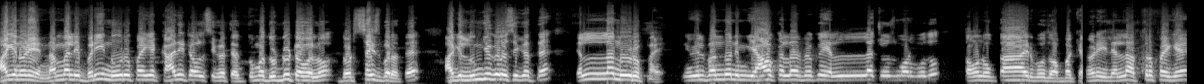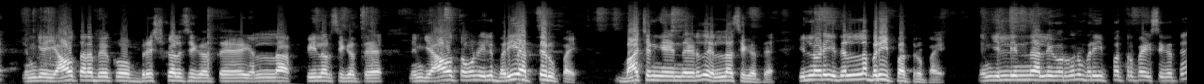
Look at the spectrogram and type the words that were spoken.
ಹಾಗೆ ನೋಡಿ, ನಮ್ಮಲ್ಲಿ ಬರೀ ನೂರು ರೂಪಾಯಿಗೆ ಖಾದಿ ಟವಲ್ ಸಿಗುತ್ತೆ. ತುಂಬಾ ದುಡ್ಡು ಟವಲ್ ದೊಡ್ಡ ಸೈಜ್ ಬರುತ್ತೆ. ಹಾಗೆ ಲುಂಗಿಗಳು ಸಿಗುತ್ತೆ, ಎಲ್ಲ ನೂರು ರೂಪಾಯಿ. ನೀವು ಇಲ್ಲಿ ಬಂದು ನಿಮ್ಗೆ ಯಾವ ಕಲರ್ ಬೇಕು ಎಲ್ಲ ಚೂಸ್ ಮಾಡ್ಬೋದು, ತಗೊಂಡ್ ಹೋಗ್ತಾ ಇರ್ಬೋದು ಹಬ್ಬಕ್ಕೆ. ನೋಡಿ, ಇಲ್ಲೆಲ್ಲ ಹತ್ತು ರೂಪಾಯಿಗೆ ನಿಮ್ಗೆ ಯಾವ ತರ ಬೇಕು ಬ್ರಷ್ಗಳು ಸಿಗುತ್ತೆ, ಎಲ್ಲ ಪೀಲರ್ ಸಿಗುತ್ತೆ. ನಿಮ್ಗೆ ಯಾವ ತಗೊಂಡು, ಇಲ್ಲಿ ಬರೀ ಹತ್ತೇ ರೂಪಾಯಿ. ಬಾಚಣಿಗೆಯಿಂದ ಹಿಡಿದು ಎಲ್ಲ ಸಿಗುತ್ತೆ. ಇಲ್ಲಿ ನೋಡಿ, ಇದೆಲ್ಲ ಬರೀ ಇಪ್ಪತ್ತು ರೂಪಾಯಿ. ನಿಮ್ಗೆ ಇಲ್ಲಿಂದ ಅಲ್ಲಿವರೆಗೂ ಬರೀ ಇಪ್ಪತ್ತು ರೂಪಾಯಿಗೆ ಸಿಗುತ್ತೆ.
